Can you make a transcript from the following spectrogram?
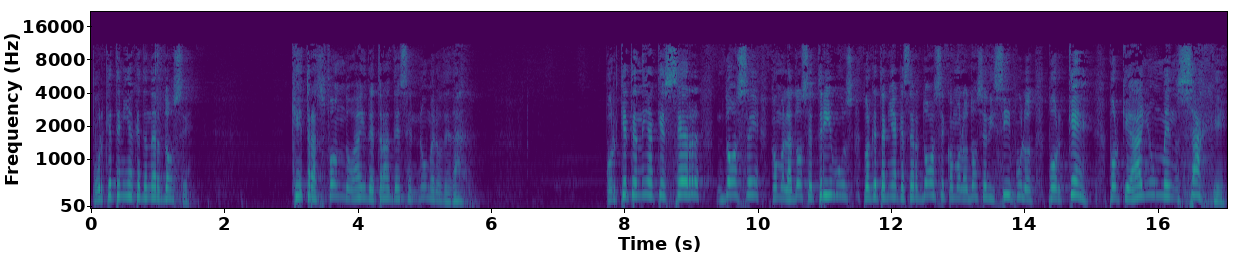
¿Por qué tenía que tener doce? ¿Qué trasfondo hay detrás de ese número de edad? ¿Por qué tenía que ser doce como las doce tribus? ¿Por qué tenía que ser doce como los doce discípulos? ¿Por qué? Porque hay un mensaje,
